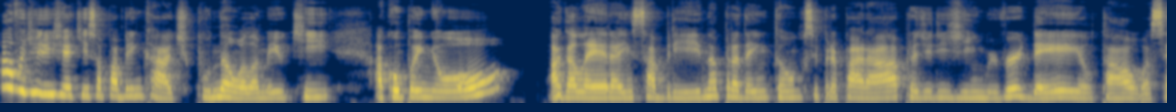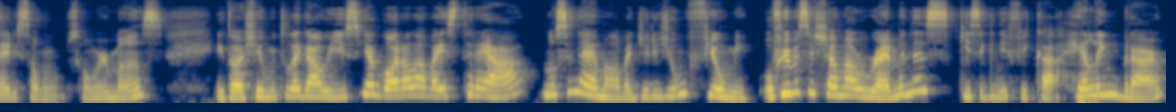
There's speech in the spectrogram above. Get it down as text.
ah, vou dirigir aqui só pra brincar. Tipo, não, ela meio que acompanhou a galera em Sabrina para daí então se preparar para dirigir em Riverdale tal. As séries são, são irmãs. Então eu achei muito legal isso. E agora ela vai estrear no cinema, ela vai dirigir um filme. O filme se chama Reminisce, que significa relembrar.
